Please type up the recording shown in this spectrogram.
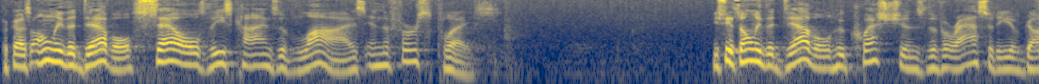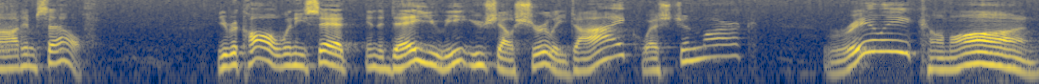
Because only the devil sells these kinds of lies in the first place. You see, it's only the devil who questions the veracity of God himself. You recall when he said, "In the day you eat, you shall surely die?" Question mark. Really? Come on.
